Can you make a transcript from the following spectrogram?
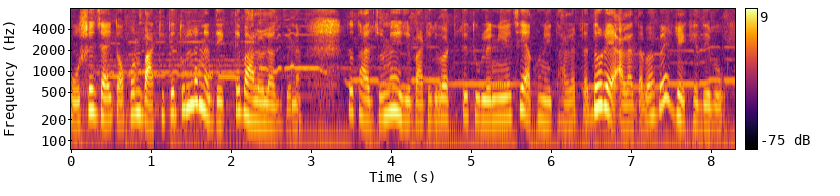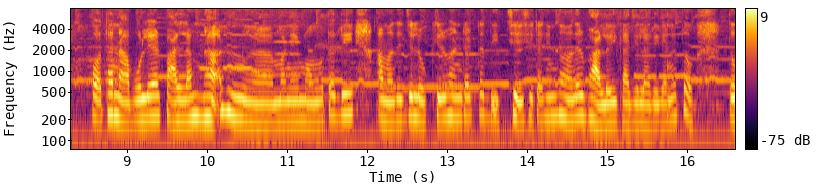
বসে যায় তখন বাটিতে তুললে না দেখতে ভালো লাগবে না। তো তার জন্য এই যে বাটিতে বাটিতে তুলে নিয়েছি, এখন এই থালাটা ধরে আলাদাভাবে রেখে দেবো। কথা না বলে আর পারলাম না। মানে মমতা দি আমাদের যে লক্ষ্মীর ভাণ্ডারটা দিচ্ছে, সেটা কিন্তু আমাদের ভালোই কাজে লাগে, জানো তো? তো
